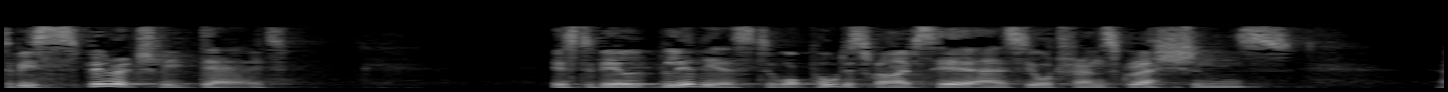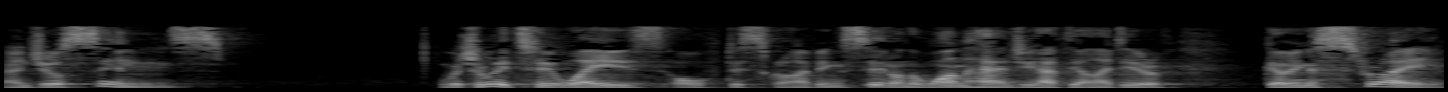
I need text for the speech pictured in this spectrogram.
To be spiritually dead is to be oblivious to what Paul describes here as your transgressions and your sins, which are really two ways of describing sin. On the one hand, you have the idea of going astray,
